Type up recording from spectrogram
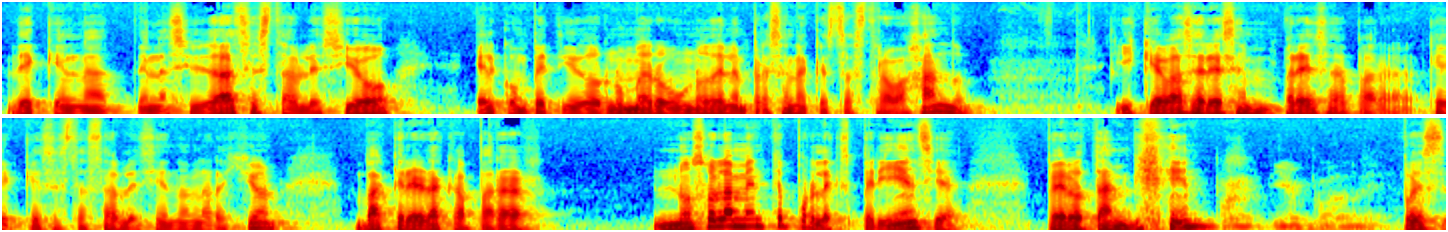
de que en la, en la ciudad se estableció el competidor número uno de la empresa en la que estás trabajando. ¿Y qué va a hacer esa empresa para que, que se está estableciendo en la región? Va a querer acaparar no solamente por la experiencia, pero también, pues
